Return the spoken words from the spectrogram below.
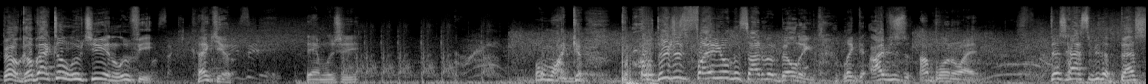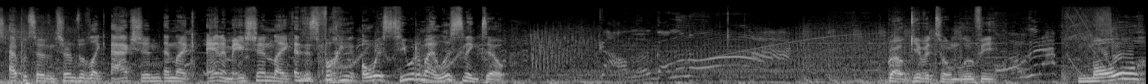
Bro, go back to Lucci and Luffy. Thank you. Damn, Lucci. Oh my god. Bro, they're just fighting on the side of a building. Like, I'm just, I'm blown away. This has to be the best episode in terms of like action and like animation. Like, and this fucking OST, what am I listening to? Bro, give it to him, Luffy. Mole?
